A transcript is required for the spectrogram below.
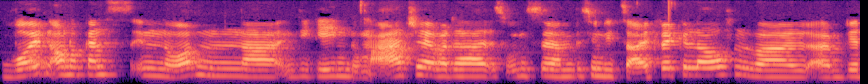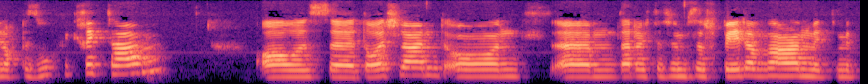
Wollten auch noch ganz im Norden in die Gegend um Aceh, aber da ist uns äh, ein bisschen die Zeit weggelaufen, weil ähm, wir noch Besuch gekriegt haben aus äh, Deutschland und ähm, dadurch, dass wir ein bisschen später waren, mit, mit,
